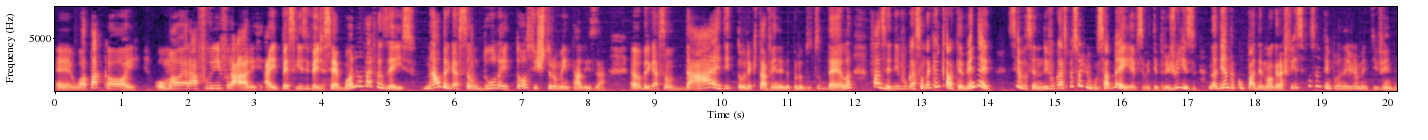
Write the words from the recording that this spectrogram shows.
é, o Otakoi, ou mal era Furi Furari. Aí pesquise e veja se é bom e não vai fazer isso. Não é obrigação do leitor se instrumentalizar. É obrigação da editora que está vendendo o produto dela fazer divulgação daquilo que ela quer vender. Se você não divulgar, as pessoas não vão saber e aí você vai ter prejuízo. Não adianta culpar a demografia se você não tem planejamento de venda.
